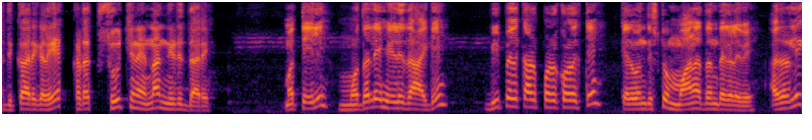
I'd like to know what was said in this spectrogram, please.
ಅಧಿಕಾರಿಗಳಿಗೆ ಖಡಕ್ ಸೂಚನೆಯನ್ನ ನೀಡಿದ್ದಾರೆ. ಮತ್ತೆ ಇಲ್ಲಿ ಮೊದಲೇ ಹೇಳಿದ ಹಾಗೆ ಬಿಪಿಎಲ್ ಕಾರ್ಡ್ ಪಡ್ಕೊಳ್ಳೋಕೆ ಕೆಲವೊಂದಿಷ್ಟು ಮಾನದಂಡಗಳಿವೆ. ಅದರಲ್ಲಿ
